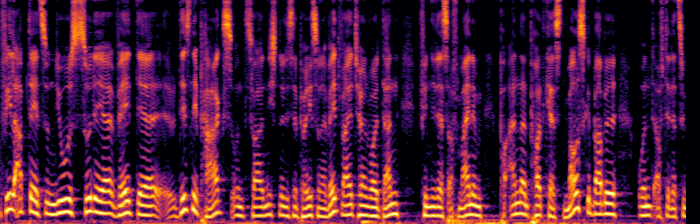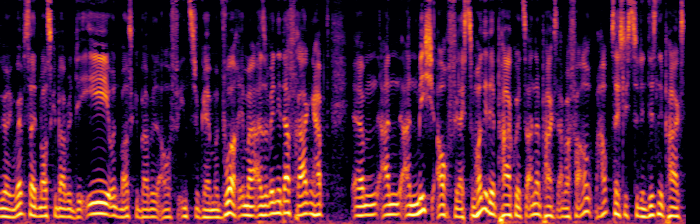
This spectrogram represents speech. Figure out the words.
viele Updates und News zu der Welt der Disney Parks und zwar nicht nur Disney Paris, sondern weltweit hören wollt, dann findet ihr das auf meinem anderen Podcast Mausgebabbel und auf der dazugehörigen Website mausgebabbel.de und Mausgebabbel auf Instagram und wo auch immer. Also, wenn ihr da Fragen habt ähm, an, an mich, auch vielleicht zum Holiday Park oder zu anderen Parks, aber hauptsächlich zu den Disney Parks,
